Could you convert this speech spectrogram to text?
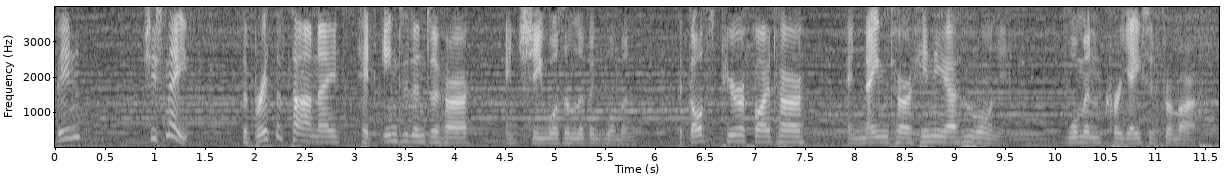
Then she sneezed. The breath of Tane had entered into her, and she was a living woman. The gods purified her and named her Hineahuone, woman created from earth.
